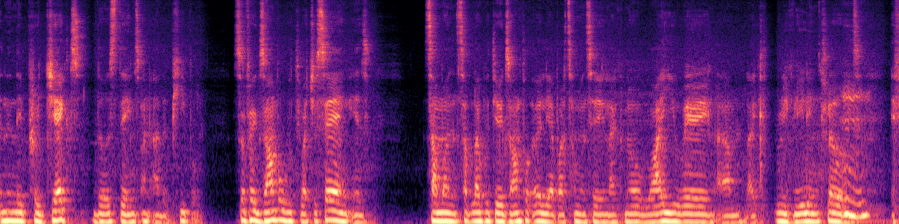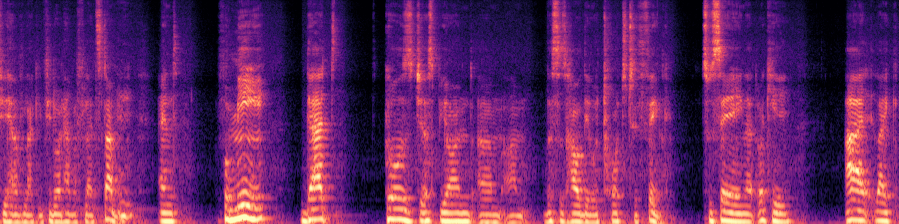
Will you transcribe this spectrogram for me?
and then they project those things on other people. So, for example, with what you're saying is someone, some, like with your example earlier about someone saying like, no, why are you wearing um like revealing clothes if you have like if you don't have a flat stomach? And for me, that goes just beyond um, um this is how they were taught to think to saying that okay i like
